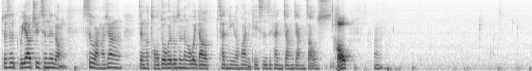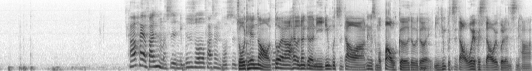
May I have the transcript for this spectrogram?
就是不要去吃那种吃完好像整个头就会都是那个味道的餐厅的话，你可以试试看江江招食。好。嗯。好，还有发生什么事？你不是说发生很多事？昨天哦，昨对啊，还有那个你一定不知道啊，那个什么豹哥，对不对？嗯、你一定不知道，我也不知道，我也不认识他。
